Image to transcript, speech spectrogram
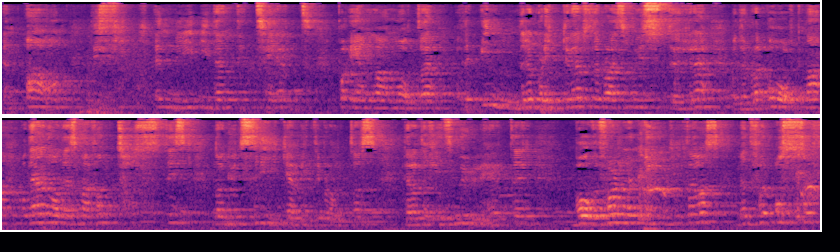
en annen. De fikk en ny identitet på en eller annen måte. Og det indre blikket deres det ble så mye større, og det ble åpna. Og det er noe av det som er fantastisk når Guds rike er midt iblant oss. Det er at det fins muligheter både for den enkelte av oss. Men for oss som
